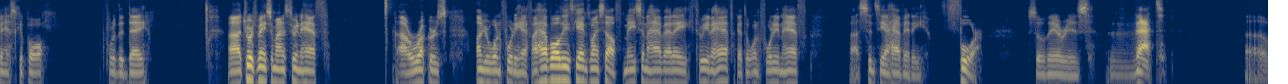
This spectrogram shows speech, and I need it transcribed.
basketball for the day. Uh, George Mason minus three and a half. Uh, Rutgers under 140 half. I have all these games myself. Mason, I have at a three and a half. I got the 140 and a half. Uh, Cincy, I have at a four. So there is that. Uh,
